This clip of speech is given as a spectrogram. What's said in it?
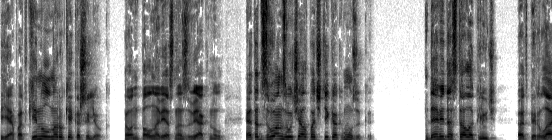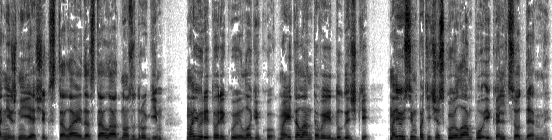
Я подкинул на руке кошелек. Он полновесно звякнул. Этот звон звучал почти как музыка. Дэви достала ключ, отперла нижний ящик стола и достала одно за другим. Мою риторику и логику, мои талантовые дудочки, мою симпатическую лампу и кольцо Денны.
